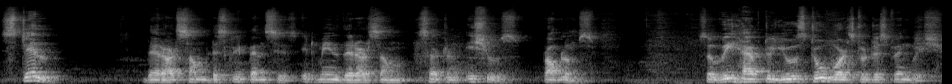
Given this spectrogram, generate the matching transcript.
still there are some discrepancies. It means there are some certain issues, problems. So we have to use two words to distinguish.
